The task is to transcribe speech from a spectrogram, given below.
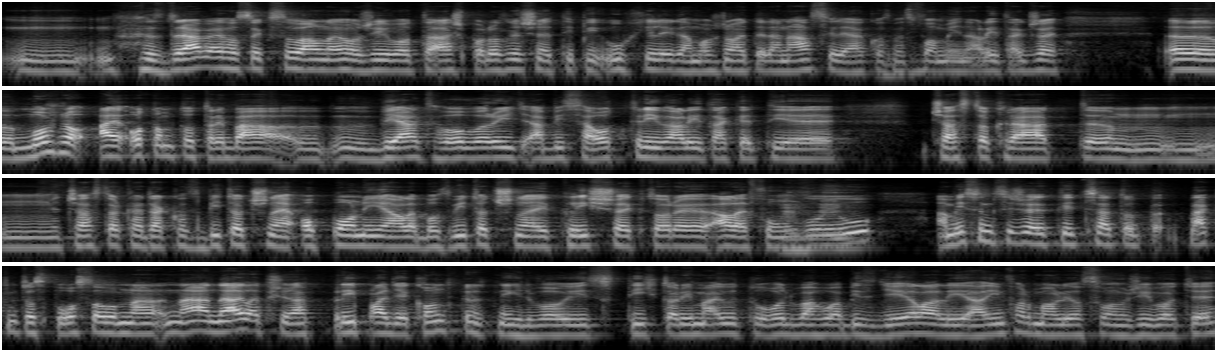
mm, zdravého sexuálneho života až po rozličné typy úchyliek a možno aj teda násilia, ako sme spomínali. Takže možno aj o tomto treba viac hovoriť, aby sa odkrývali také tie častokrát, častokrát ako zbytočné opony alebo zbytočné kliše, ktoré ale fungujú. Mm-hmm. A myslím si, že keď sa to takýmto spôsobom, na, na, najlepšie na prípade konkrétnych dvojíc, tých, ktorí majú tú odvahu, aby zdieľali a informovali o svojom živote,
